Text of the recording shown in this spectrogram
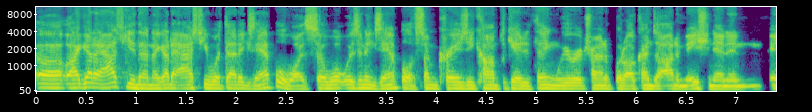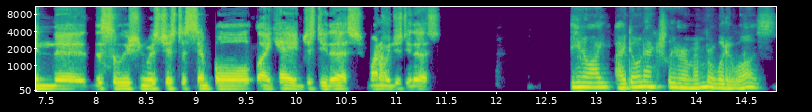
uh, I got to ask you then. I got to ask you what that example was. So, what was an example of some crazy, complicated thing we were trying to put all kinds of automation in, and and the the solution was just a simple, like, hey, just do this. Why don't we just do this? You know, I I don't actually remember what it was.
